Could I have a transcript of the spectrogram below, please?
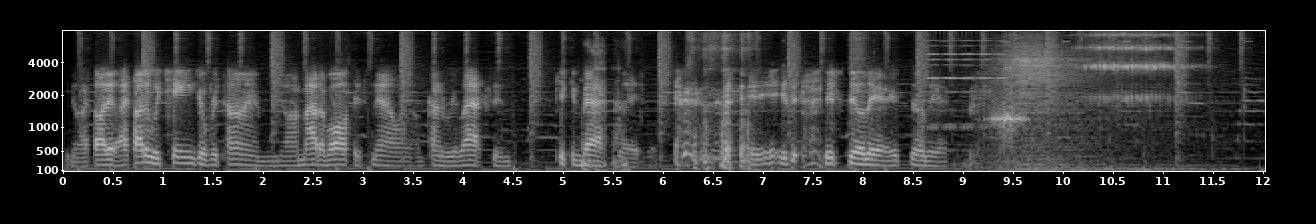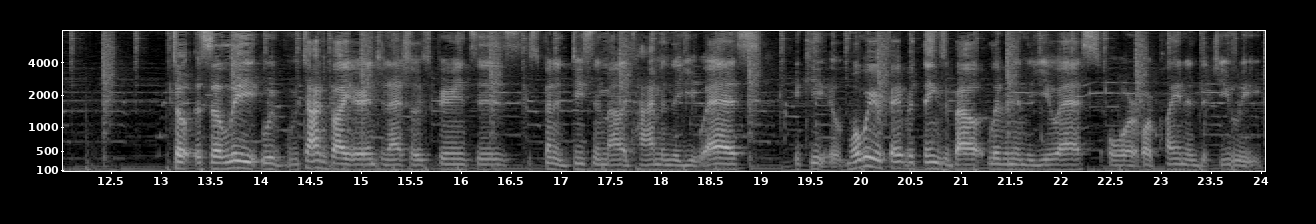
You know, I thought it I thought it would change over time. You know, I'm out of office now and I'm kind of relaxed and kicking back, but it, it, it's still there. It's still there. So, so Lee, we we talked about your international experiences. You spent a decent amount of time in the U.S. What were your favorite things about living in the U.S. or, or playing in the G League?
